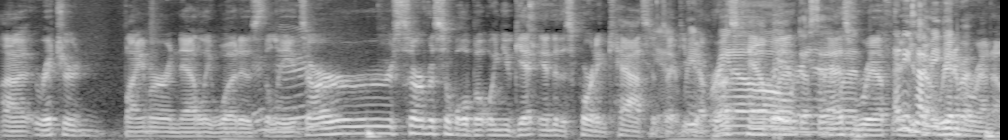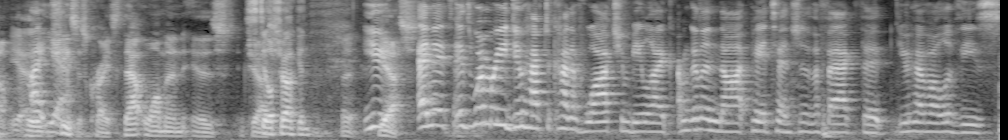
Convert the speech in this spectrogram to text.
uh, Richard Beymer and Natalie Wood as the leads Mm-hmm. are serviceable, but when you get into the supporting cast, it's Yeah, like you've got Russ Tamblyn Dustin as Hoffman. Riff, and you've got you Rita get- Moreno. yeah. who- Uh, yeah. Jesus Christ, that woman is just Still trucking. You, yes. And it's, it's one where you do have to kind of watch and be like, I'm going to not pay attention to the fact that you have all of these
